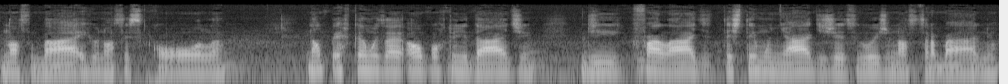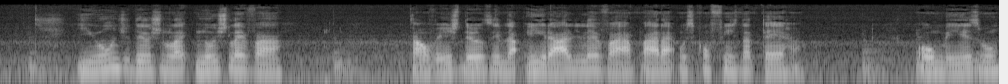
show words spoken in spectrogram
nosso bairro, nossa escola. Não percamos a, oportunidade de falar, de testemunhar de Jesus no nosso trabalho e onde Deus nos levar. Talvez Deus irá lhe levar para os confins da terra, ou mesmo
